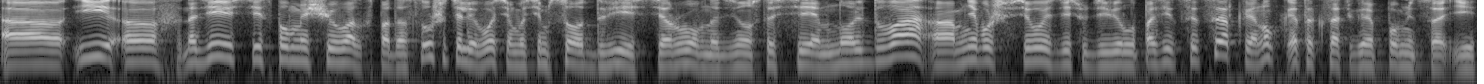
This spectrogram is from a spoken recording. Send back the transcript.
Э, и э, надеюсь, с помощью вас, господа слушатели, 8 800 200 ровно 9702. А мне больше всего здесь удивила позиция церкви. Ну, это, кстати говоря, помнится, и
